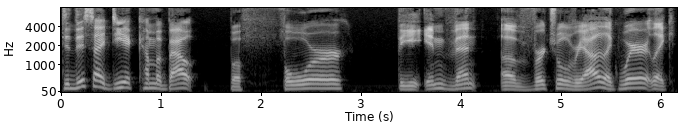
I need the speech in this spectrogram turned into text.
did this idea come about before the invent of virtual reality? Like, where, like,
